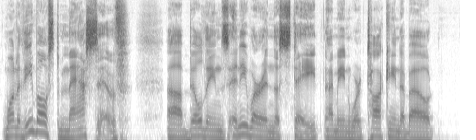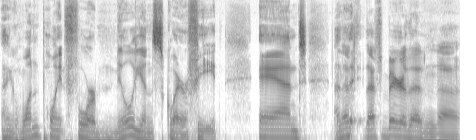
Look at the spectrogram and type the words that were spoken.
one of the most massive uh, buildings anywhere in the state. I mean, we're talking about I think 1.4 million square feet, and, and that's th- that's bigger than uh,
